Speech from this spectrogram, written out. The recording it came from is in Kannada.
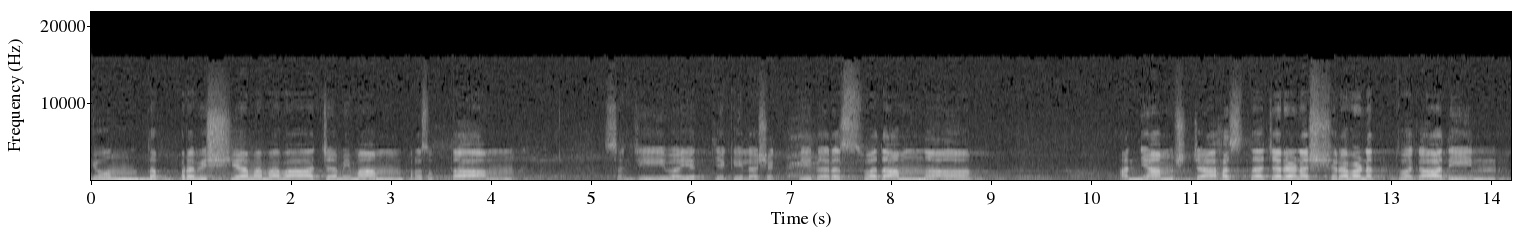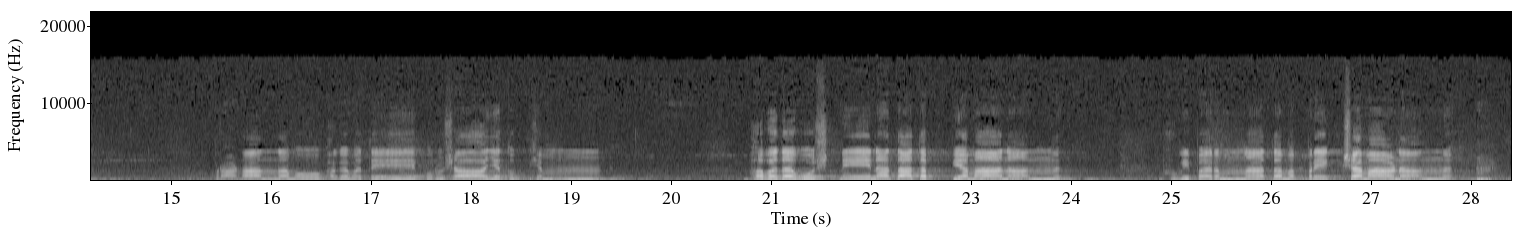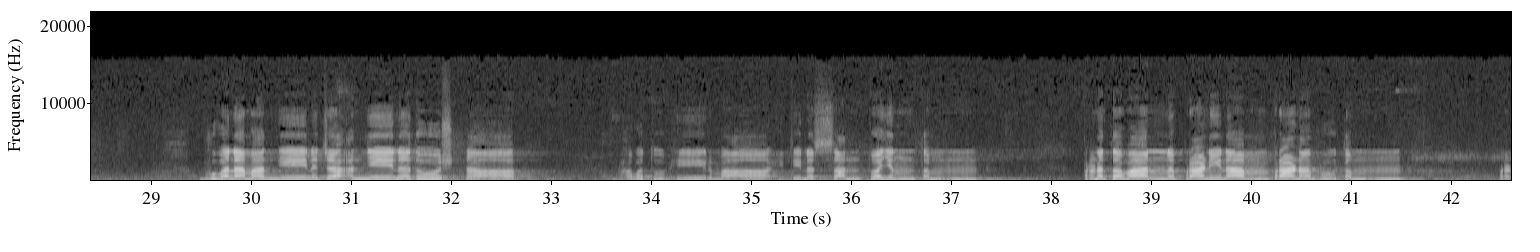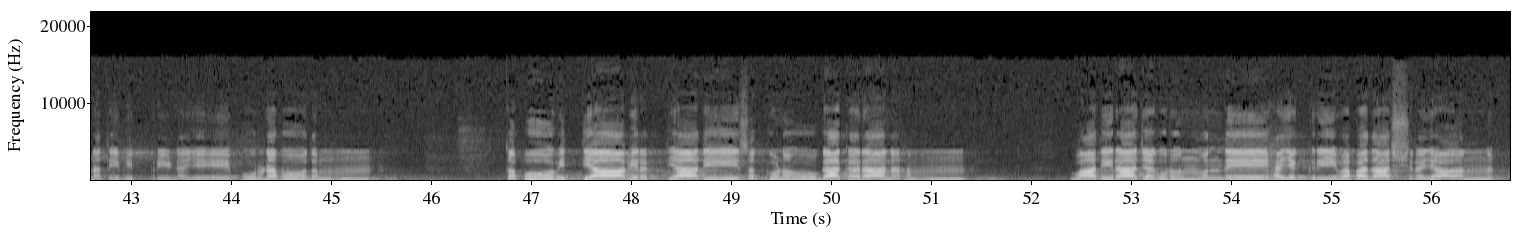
योऽन्तप्रविश्य मम वाचमिमां प्रसुप्ताम्। सञ्जीवयत्य किल शक्तिधरस्वदाम्ना अन्यांश्च हस्तचरणश्रवणत्वगादीन्। प्राणान्नमो भगवते पुरुषाय तुभ्यम्। भवदवोष्णेन तातप्यमानान्। भुवि परं नातमप्रेक्षमाणान् भुवनमान्येन च अन्येन दोष्णा। भवतु भीर्मा इति नः सान्त्वयन्तम्। प्रणतवान् प्राणिनां प्राणभूतम्। प्रणतिभिः प्रीणये पूर्णबोधम्। तपोविद्याविरक्त्यादि सद्गुणौगाकरानहम् वादिराजगुरुन् वन्दे हयग्रीवपदाश्रयान्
